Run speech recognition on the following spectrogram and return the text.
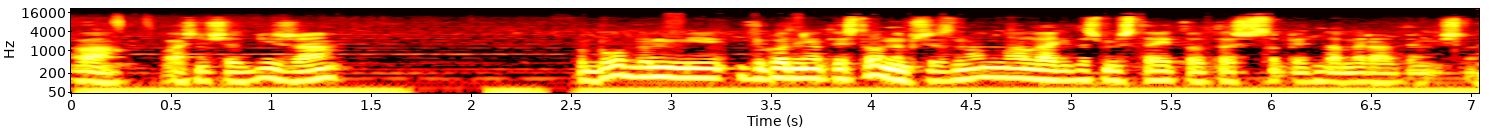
O, właśnie się zbliża. To byłoby mi wygodniej od tej strony, przyznam, no ale jak jesteśmy z tej, to też sobie damy radę, myślę.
